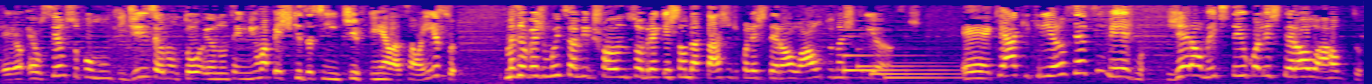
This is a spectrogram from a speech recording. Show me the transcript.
é, é, o senso comum que diz, eu não, tô, eu não tenho nenhuma pesquisa científica em relação a isso, mas eu vejo muitos amigos falando sobre a questão da taxa de colesterol alto nas crianças. É, que, ah, que criança é assim mesmo. Geralmente tem o colesterol alto,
